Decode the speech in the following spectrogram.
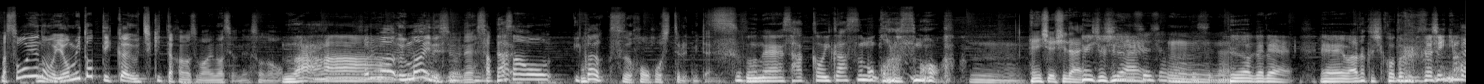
まあ、そういうのも読み取って一回打ち切った可能性もありますよねその。うわー。それはうまいですよね。作家さんを生かす方法知ってるみたいな、そうね。作家を生かすも殺すも。うん、編集次第編集しない。編集じゃないですねというわけで、えー、私寿久しにも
